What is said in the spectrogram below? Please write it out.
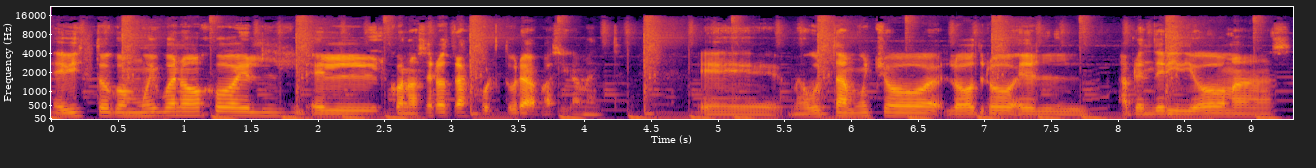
he visto con muy buen ojo el, conocer otras culturas, básicamente. Eh, me gusta mucho lo otro, el aprender idiomas.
